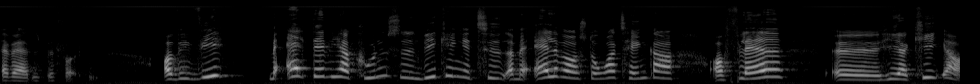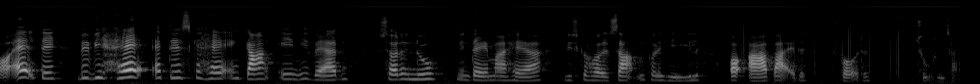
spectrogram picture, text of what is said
af verdens befolkning. Og vil vi med alt det, vi har kunnet siden vikingetid, og med alle vores store tænkere og flade øh, hierarkier og alt det, vil vi have, at det skal have en gang ind i verden, så er det nu, mine damer og herrer, vi skal holde sammen på det hele og arbejde for det. Tusind tak.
